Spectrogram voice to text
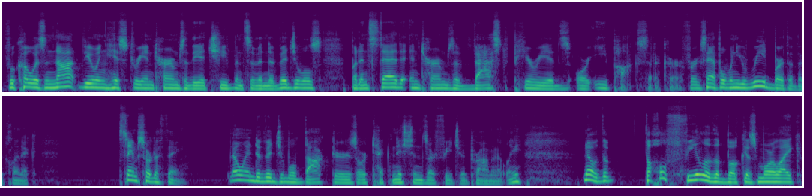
Foucault is not viewing history in terms of the achievements of individuals, but instead in terms of vast periods or epochs that occur. For example, when you read Birth of the Clinic, same sort of thing. No individual doctors or technicians are featured prominently. No, the, the whole feel of the book is more like,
